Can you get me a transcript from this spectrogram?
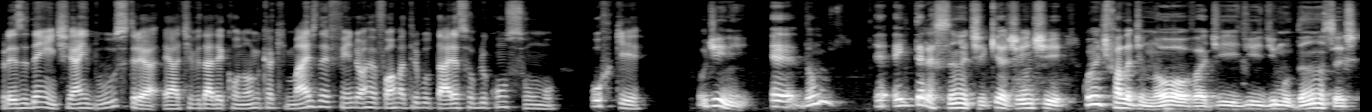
Presidente, a indústria é a atividade econômica que mais defende uma reforma tributária sobre o consumo. Por quê? Odine, é, vamos, é, é, interessante que a gente, quando a gente fala de nova, de, de, de, mudanças,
